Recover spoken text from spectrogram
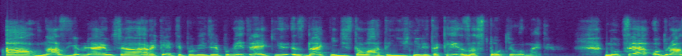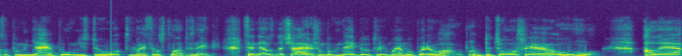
А в нас з'являються ракети повітря-повітря, які здатні діставати їхні літаки за 100 кілометрів. Ну це одразу поміняє повністю от весь розклад в небі. Це не означає, що ми в небі отримаємо перевагу. До цього ще ого. Але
